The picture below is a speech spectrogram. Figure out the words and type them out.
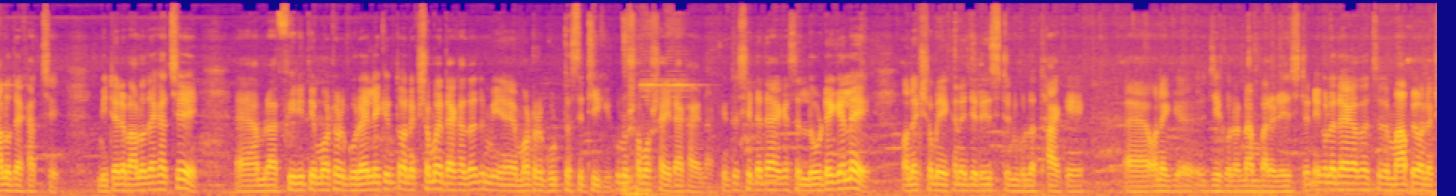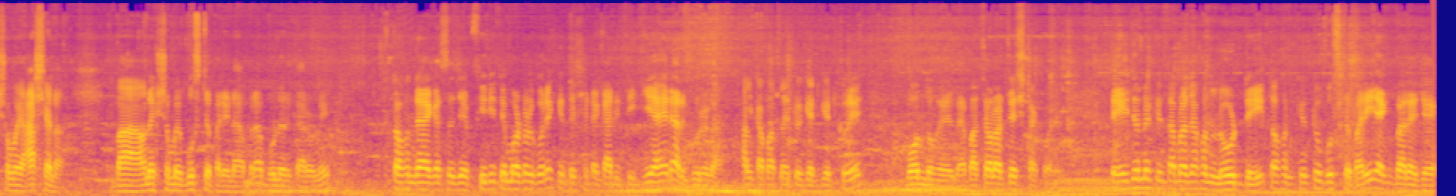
ভালো দেখাচ্ছে। মিটারে ভালো দেখাচ্ছে আমরা ফ্রিতে মোটর ঘুরাইলে কিন্তু অনেক সময় দেখা যায় যে মোটর ঘুরতেছে ঠিকই, কোনো সমস্যাই দেখায় না। কিন্তু সেটা দেখা গেছে লোডে গেলে অনেক সময় এখানে যে রেজিস্ট্যান্টগুলো থাকে অনেক যেগুলো নাম্বারের রেজিস্ট্যান্ট এগুলো দেখা যাচ্ছে যে মাপে অনেক সময় আসে না বা অনেক সময় বুঝতে পারি না আমরা ভুলের কারণে। তখন দেখা গেছে যে ফ্রিতে মোটর করে কিন্তু সেটা গাড়িতে গিয়ে হেরে আর ঘুরে না, হালকা পাতলা একটু গেট গেট করে বন্ধ হয়ে যায় বা চলার চেষ্টা করে। তো এই জন্য কিন্তু আমরা যখন লোড দেই তখন কিন্তু বুঝতে পারি একবারে যে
